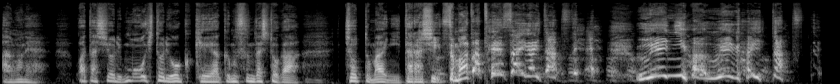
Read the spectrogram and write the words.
あのね、私よりもう一人多く契約結んだ人が、ちょっと前にいたらしい。つって、また天才がいたっつって。上には上がいたっつって。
